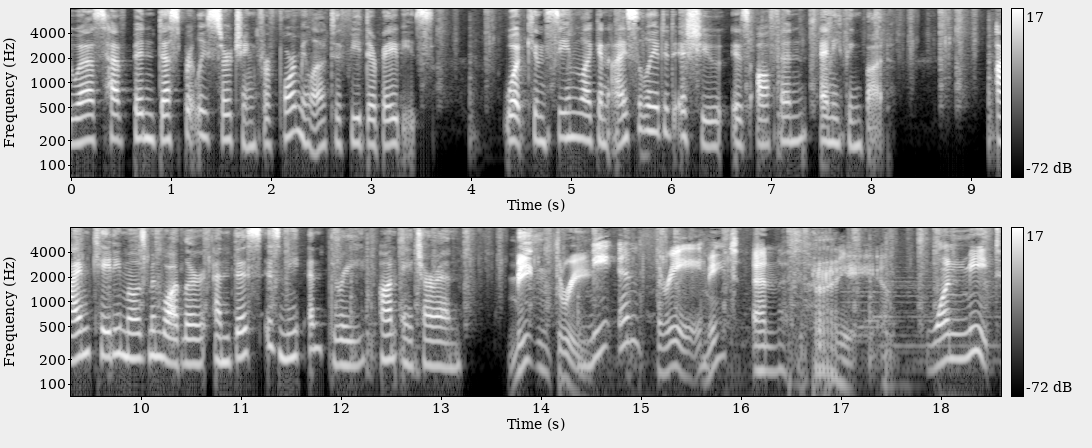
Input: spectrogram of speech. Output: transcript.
US have been desperately searching for formula to feed their babies. What can seem like an isolated issue is often anything but. I'm Katie Mosman Wadler, and this is Meat and Three on HRN. Meat and Three. Meat and Three. Meat and Three. One meat,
